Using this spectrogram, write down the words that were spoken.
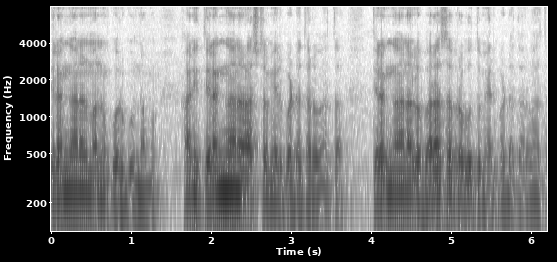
తెలంగాణను మనం కోరుకున్నాము. కానీ తెలంగాణ రాష్ట్రం ఏర్పడ్డ తర్వాత తెలంగాణలో భరాసా ప్రభుత్వం ఏర్పడ్డ తర్వాత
